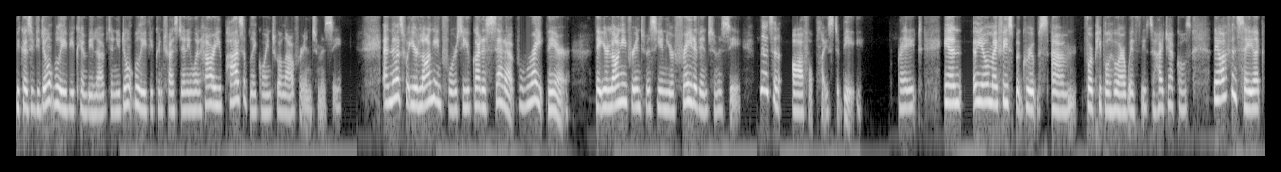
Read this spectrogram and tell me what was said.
Because if you don't believe you can be loved and you don't believe you can trust anyone, how are you possibly going to allow for intimacy? And that's what you're longing for. So you've got to set up right there that you're longing for intimacy and you're afraid of intimacy. That's an awful place to be, right? And, you know, my Facebook groups, um, for people who are with these hijackals, they often say, like,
